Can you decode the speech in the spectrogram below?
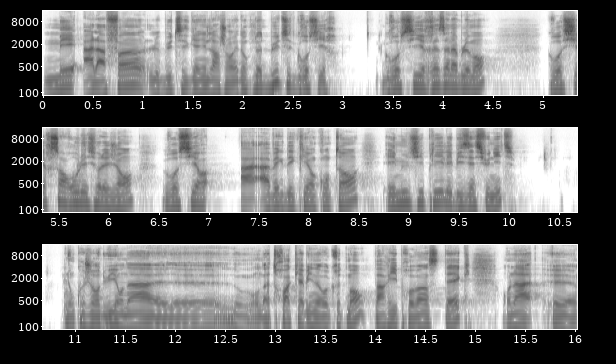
Mais à la fin, le but, c'est de gagner de l'argent. Et donc, notre but, c'est de grossir. Grossir raisonnablement, grossir sans rouler sur les gens, grossir avec des clients contents et multiplier les business units. Donc aujourd'hui, on a euh, donc on a trois cabinets de recrutement, Paris, province, tech. On a euh,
